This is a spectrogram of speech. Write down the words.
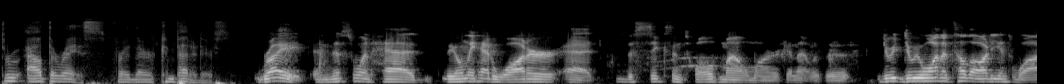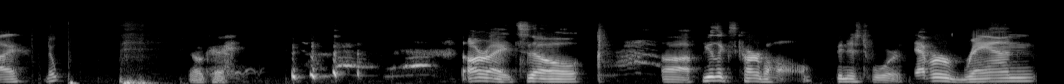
throughout the race for their competitors. Right, and this one had they only had water at the six and twelve mile mark, and that was it. Do we do we want to tell the audience why? Nope. Okay. All right, so uh, Felix Carvajal finished fourth. Never ran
